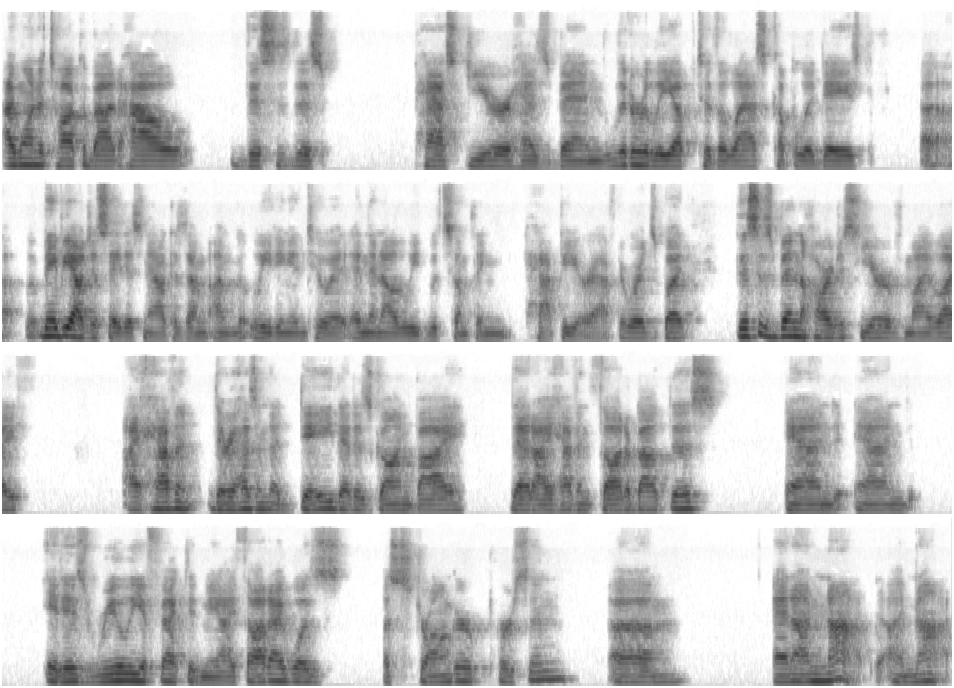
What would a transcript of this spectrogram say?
I want to talk about how this is this past year has been literally up to the last couple of days. Uh, maybe I'll just say this now because I'm I'm leading into it, and then I'll lead with something happier afterwards. But this has been the hardest year of my life. I haven't there hasn't a day that has gone by that I haven't thought about this, and and it has really affected me. I thought I was a stronger person, um, and I'm not. I'm not.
